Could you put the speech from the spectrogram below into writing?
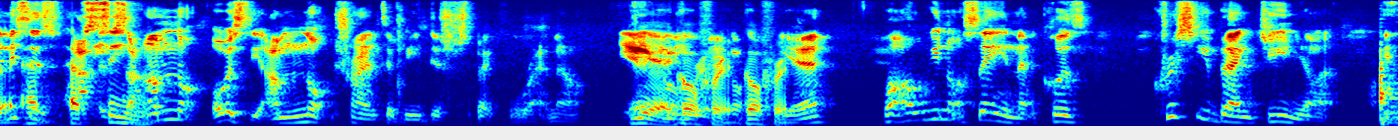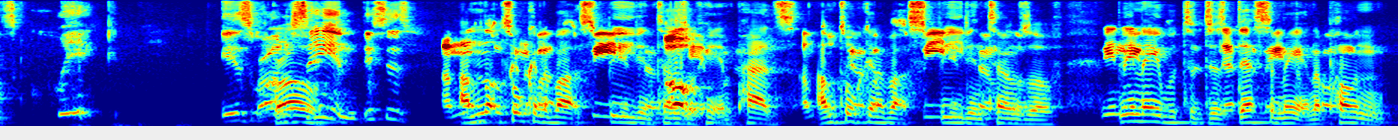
and this have, is have so seen. I'm not obviously I'm not trying to be disrespectful right now. Yeah, go for it. Go for it. Yeah, but are we not saying that because Chris Eubank Jr. is quick? Is what Bro. I'm saying. This is I'm not talking about speed in terms Oh. of hitting pads. I'm talking about speed in terms of being able to just decimate an opponent.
